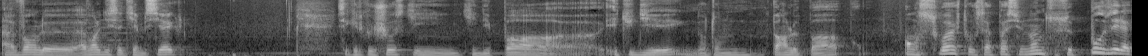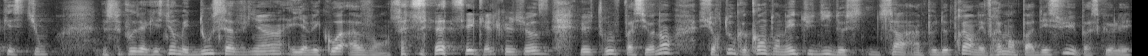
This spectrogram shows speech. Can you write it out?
avant le, avant le XVIIe siècle, c'est quelque chose qui, n'est pas euh, étudié, dont on ne parle pas. En soi, je trouve ça passionnant de se poser la question, de se poser la question, mais d'où ça vient et il y avait quoi avant? Ça, c'est quelque chose que je trouve passionnant. Surtout que quand on étudie de ça un peu de près, on n'est vraiment pas déçu parce que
